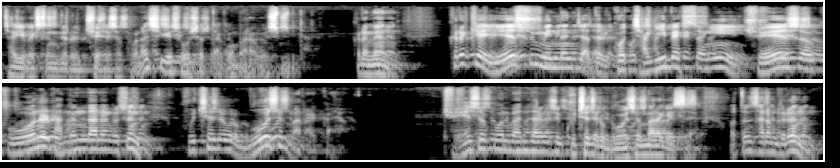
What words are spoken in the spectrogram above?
자기 백성들을 죄에서 구원하시기 오셨다고 말하고 있습니다. 그러면 그렇게 예수 믿는 자들, 곧 자기 백성이 죄에서 구원을 받는다는 것은 구체적으로 무엇을 말할까요? 죄에서 구원을 받는다는 것은 구체적으로 무엇을 말하겠어요? 어떤 사람들은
